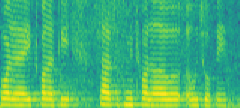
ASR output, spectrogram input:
bolje ishodati sada što sam ishodala u Ćupriji.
